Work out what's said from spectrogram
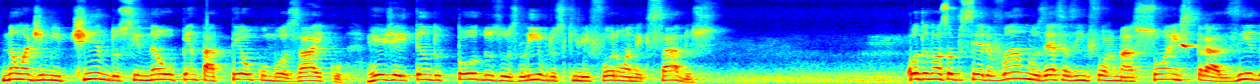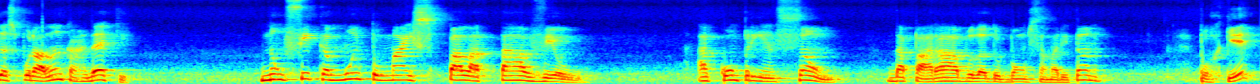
não admitindo senão o Pentateuco mosaico, rejeitando todos os livros que lhe foram anexados? Quando nós observamos essas informações trazidas por Allan Kardec, não fica muito mais palatável a compreensão da parábola do bom samaritano? Porque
